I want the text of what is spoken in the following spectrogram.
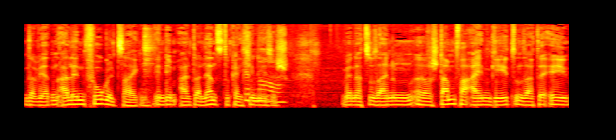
Da werden alle einen Vogel zeigen. In dem Alter lernst du kein Genau. Chinesisch. Wenn er zu seinem äh, Stammverein geht und sagt, ey,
